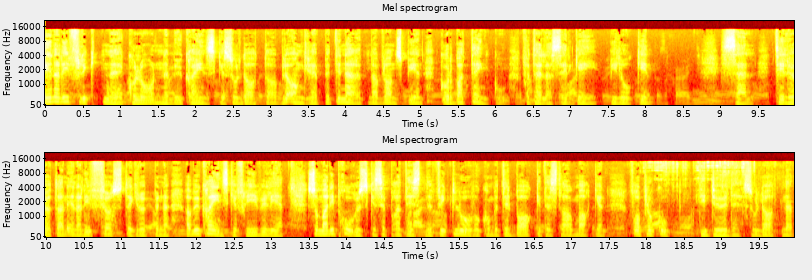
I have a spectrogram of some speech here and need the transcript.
En av de flyktende kolonnene med ukrainske soldater ble angrepet i nærheten av landsbyen Gorbatenko, forteller Sergej Bilokin. Selv tilhørte han en av de første gruppene av ukrainske frivillige som av de prorussiske separatistene fikk lov å komme tilbake til slagmarken for å plukke opp de døde soldatene.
